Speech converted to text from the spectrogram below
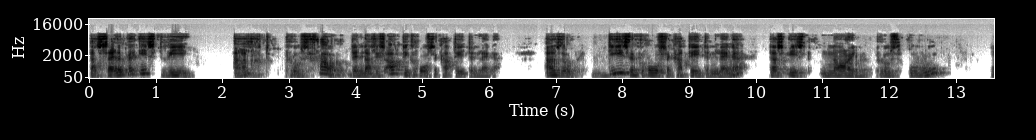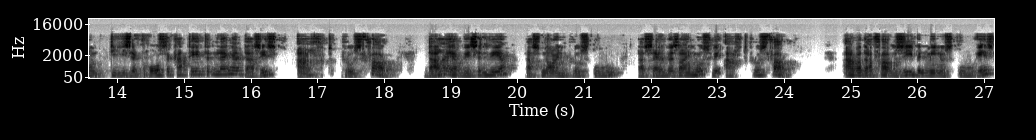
dasselbe ist wie 8 plus V, denn das ist auch die große Kathetenlänge. Also diese große Kathetenlänge, das ist 9 plus U und diese große Kathetenlänge, das ist 8 plus V. Daher wissen wir, dass 9 plus U dasselbe sein muss wie 8 plus V. Aber da V 7 minus U ist,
